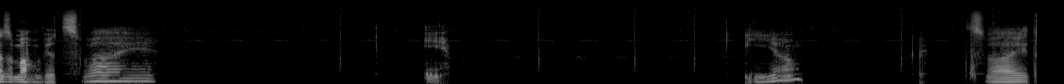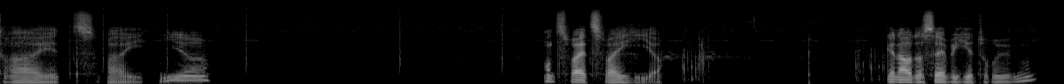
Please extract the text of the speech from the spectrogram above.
Also machen wir zwei. E. Hier. Zwei, drei, zwei hier. Und zwei, zwei hier. Genau dasselbe hier drüben.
